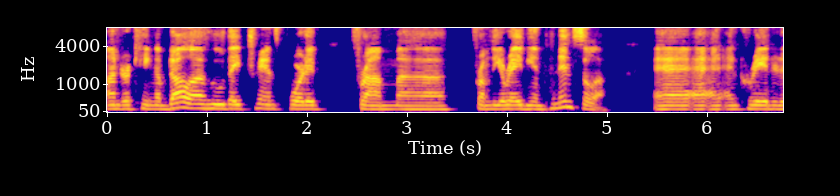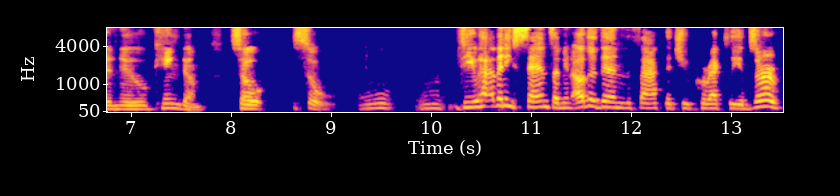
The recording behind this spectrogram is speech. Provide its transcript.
under King Abdullah, who they transported from uh, from the Arabian Peninsula and, and, created a new kingdom. So so do you have any sense? I mean, other than the fact that you correctly observed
